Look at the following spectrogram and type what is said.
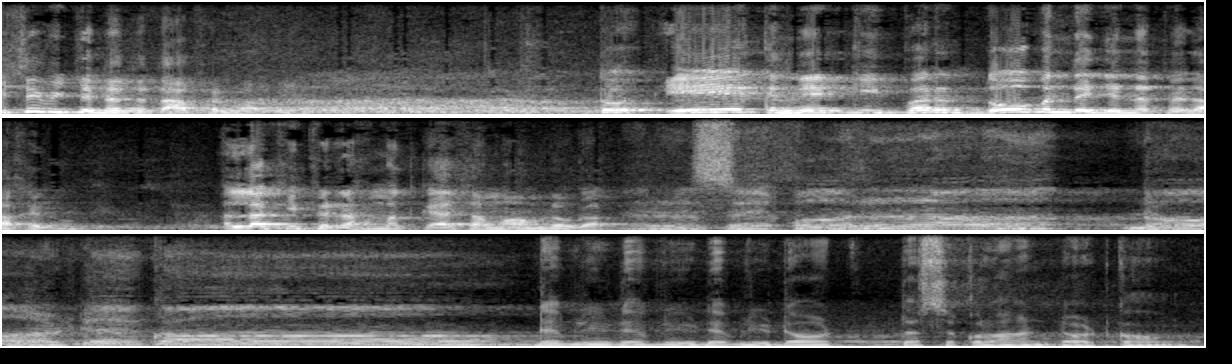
इसे भी जन्नत अता फरमा दी। तो एक नेकी पर दो बंदे जन्नत में दाखिल होंगे। अल्लाह की फिर रहमत का ऐसा मामला होगा। www.dasquran.com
